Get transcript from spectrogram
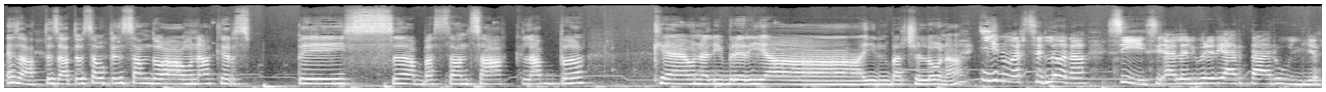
esatto, esatto. Stavo pensando a un hacker space abbastanza hack club che è una libreria in Barcellona. In Barcellona? Sì, sì, è la libreria Arda Ruglio.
